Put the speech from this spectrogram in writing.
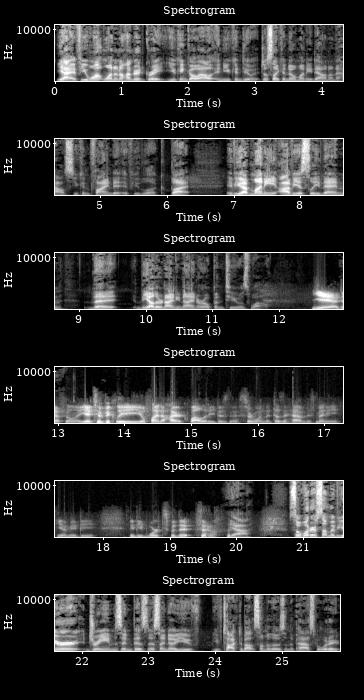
yeah, if you want one in a hundred, great. You can go out and you can do it. Just like a no money down on a house, you can find it if you look. But if you have money, obviously, then the the other ninety nine are open to you as well. Yeah, definitely. Yeah, typically you'll find a higher quality business or one that doesn't have as many, you know, maybe maybe warts with it. So yeah. So what are some of your dreams in business? I know you've you've talked about some of those in the past, but what are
